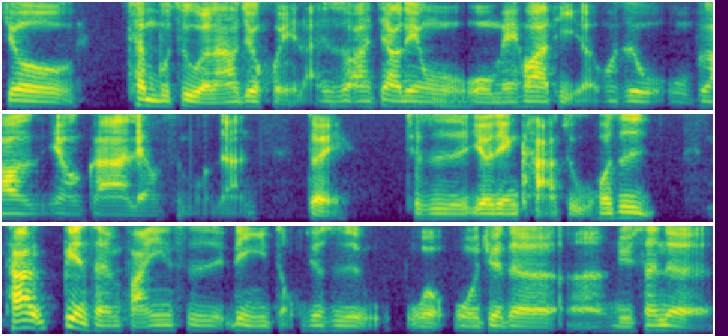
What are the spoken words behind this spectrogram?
就撑不住了，然后就回来，就说啊，教练，我我没话题了，或是我我不知道要跟他聊什么这样子。对，就是有点卡住，或是他变成反应是另一种，就是我我觉得呃，女生的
